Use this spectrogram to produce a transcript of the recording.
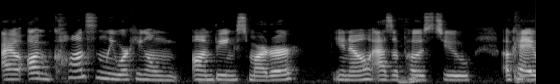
I, I'm constantly working on on being smarter. You know, as mm-hmm. opposed to okay,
